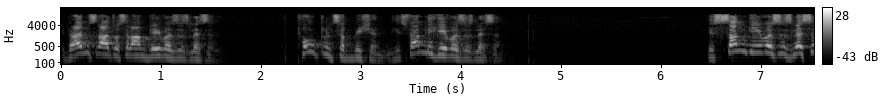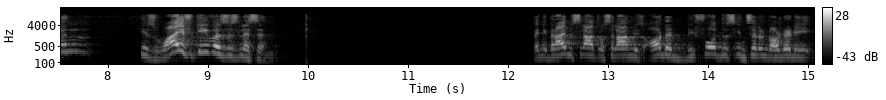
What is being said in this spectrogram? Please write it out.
Ibrahim Salatu gave us this lesson. Total submission. His family gave us this lesson. His son gave us his lesson. His wife gave us his lesson. When Ibrahim Salatu is ordered before this incident already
